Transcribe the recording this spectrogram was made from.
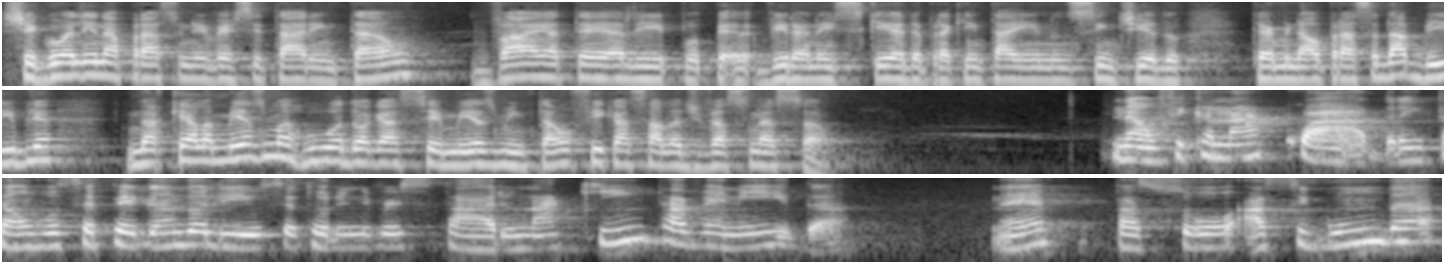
chegou ali na Praça Universitária, então, vai até ali, virando à esquerda para quem está indo no sentido Terminal Praça da Bíblia. Naquela mesma rua do HC mesmo, então, fica a sala de vacinação. Não, fica na quadra. Então, você pegando ali o setor universitário na Quinta Avenida, né? Passou a segunda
